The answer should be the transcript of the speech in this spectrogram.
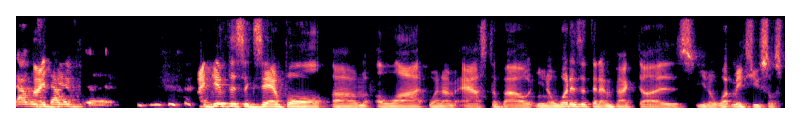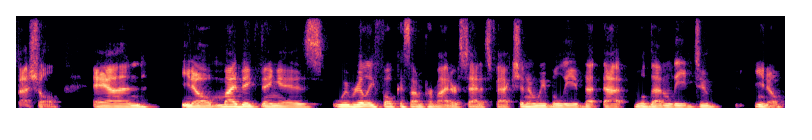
that was I that give, was good. I give this example um, a lot when I'm asked about, you know, what is it that Impact does? You know, what makes you so special? And you know, my big thing is we really focus on provider satisfaction, and we believe that that will then lead to, you know,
